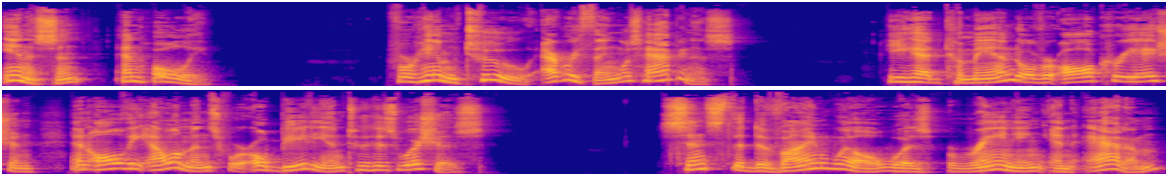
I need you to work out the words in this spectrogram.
innocent and holy. For him, too, everything was happiness. He had command over all creation, and all the elements were obedient to his wishes. Since the divine will was reigning in Adam,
